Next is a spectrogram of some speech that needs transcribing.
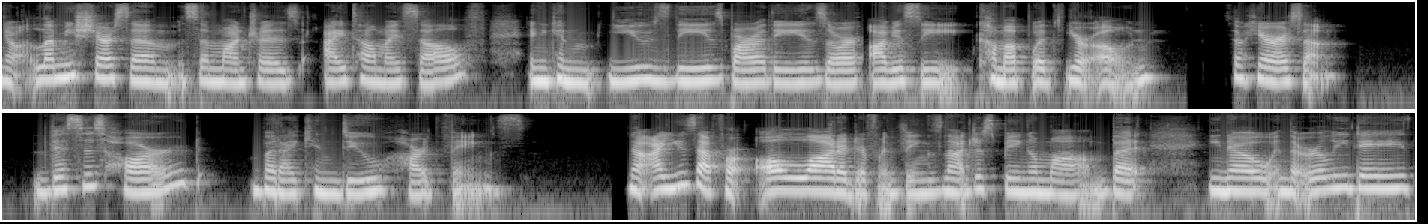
Now, let me share some some mantras I tell myself, and you can use these, borrow these, or obviously come up with your own. So here are some. This is hard, but I can do hard things. Now, I use that for a lot of different things, not just being a mom, but you know, in the early days,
